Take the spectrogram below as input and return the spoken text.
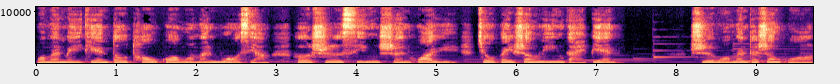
我们每天都透过我们默想和实行神话语，就被圣灵改变，使我们的生活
